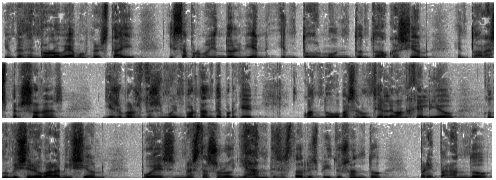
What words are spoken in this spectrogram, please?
y aunque a veces no lo veamos, pero está ahí, y está promoviendo el bien en todo el momento, en toda ocasión, en todas las personas, y eso para nosotros es muy importante porque cuando vas a anunciar el Evangelio, cuando un misionero va a la misión, pues no está solo, ya antes ha estado el Espíritu Santo preparando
